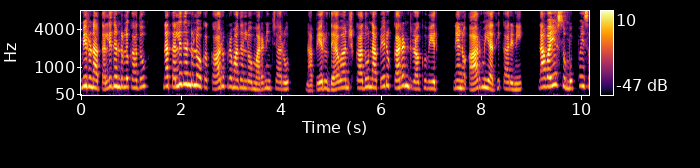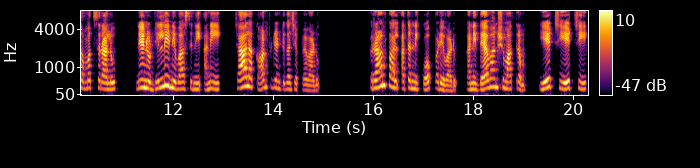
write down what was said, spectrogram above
మీరు నా తల్లిదండ్రులు కాదు నా తల్లిదండ్రులు ఒక కారు ప్రమాదంలో మరణించారు. నా పేరు దేవాంశ్ కాదు నా పేరు కరణ్ రఘువీర్. నేను ఆర్మీ అధికారిని. నా వయస్సు ముప్పై సంవత్సరాలు. నేను ఢిల్లీ నివాసిని అని చాలా కాన్ఫిడెంట్గా చెప్పేవాడు. రాంపాల్ అతన్ని కోప్పడేవాడు. కానీ దేవాంశు మాత్రం ఏడ్చి ఏడ్చి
